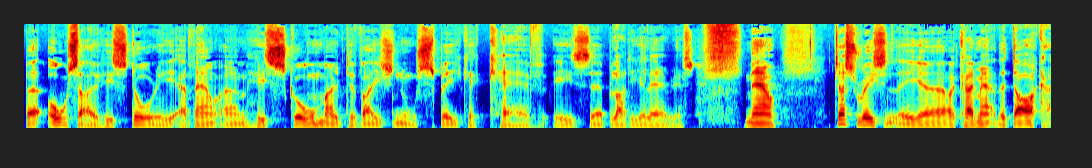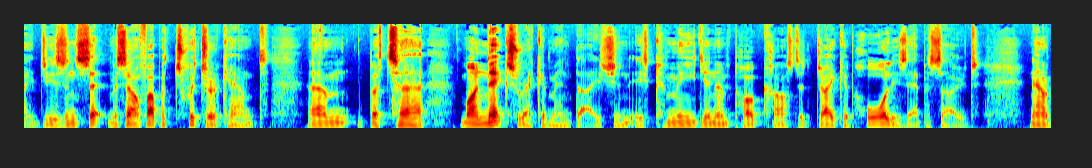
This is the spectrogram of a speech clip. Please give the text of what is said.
but also his story about um, his school motivational speaker, Kev, is uh, bloody hilarious. Now, just recently, uh, I came out of the dark ages and set myself up a Twitter account. Um, but uh, my next recommendation is comedian and podcaster Jacob Hawley's episode. Now,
